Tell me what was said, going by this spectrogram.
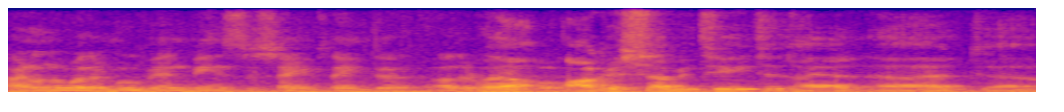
I don't know whether move-in means the same thing to other people. well, people. August seventeenth, I had, uh, had uh,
